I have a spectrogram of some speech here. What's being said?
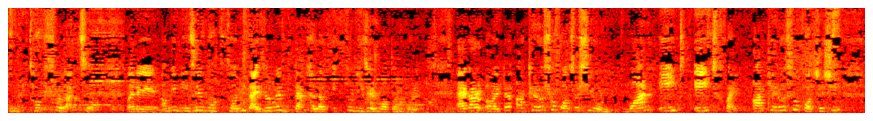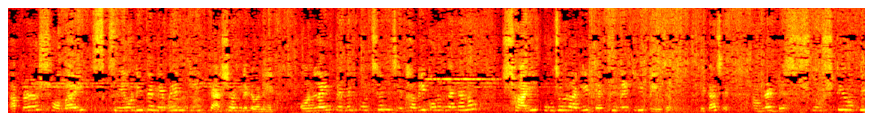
দুর্ধর্ষ লাগছে। মানে আমি নিজে মুগ্ধ আমি তাই জন্য দেখালাম একটু নিজের মতন করে। এগারো এটা আঠেরোশো পঁচাশি only one eight eight five. আঠেরোশো পঁচাশি। আপনারা সবাই সিওডিতে নেবেন কি, ক্যাশ অন মানে অনলাইন পেমেন্ট করছেন, যেভাবেই করুন না কেন শাড়ি পুজোর আগে ডেফিনেটলি পেয়ে যাবেন ঠিক আছে? আমরা ষষ্ঠী অব্দি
